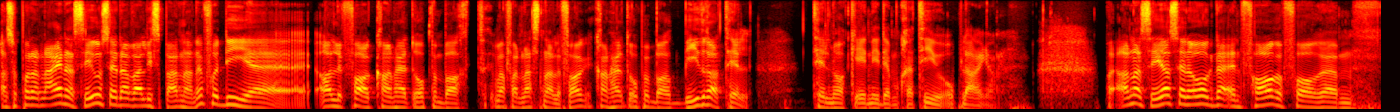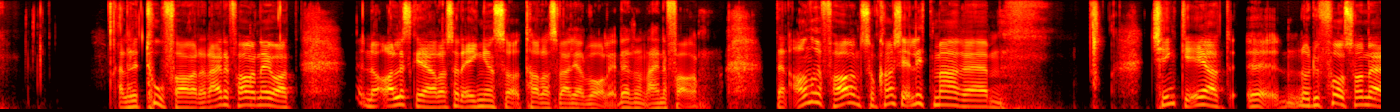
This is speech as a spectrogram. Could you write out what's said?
Altså På den ene sida er det veldig spennende, fordi eh, alle fag kan helt åpenbart, i hvert fall nesten alle fag, kan helt åpenbart bidra til, til noe inn i demokratiopplæringen. På den andre sida er det òg en fare for um, Eller det er to farer. Den ene faren er jo at når alle skal gjøre det, så er det ingen som tar det så veldig alvorlig. Det er den ene faren. Den andre faren, som kanskje er litt mer um, kinkig, er at uh, når du får sånne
